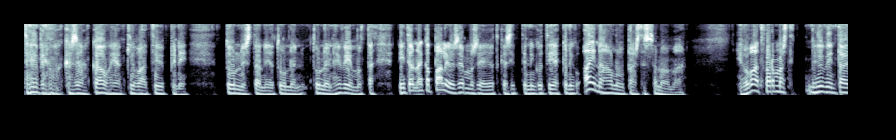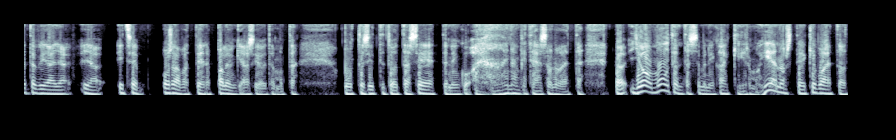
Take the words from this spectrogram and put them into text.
tyypin, vaikka se on kauhean kiva tyyppi, niin tunnistan ja tunnen, tunnen hyvin, mutta niitä on aika paljon semmoisia, jotka sitten niin kuin, tiedätkö, niin kuin aina haluaa päästä sanomaan – he ovat varmasti hyvin taitavia ja, ja itse osaavat tehdä paljonkin asioita, mutta, mutta sitten tuota se, että niin kuin aina pitää sanoa, että no joo, muuten tässä meni kaikki hirmu hienosti ja kiva, että olet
